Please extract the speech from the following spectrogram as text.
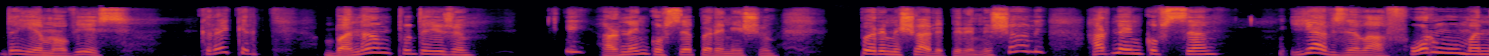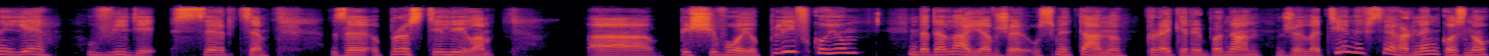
Даємо весь крекер, банан туди же і гарненько все перемішуємо. Перемішали, перемішали, гарненько все. Я взяла форму, у мене є в віді серця, простіліла а, пищевою плівкою, додала я вже у сметану крекери, банан, желатин і все гарненько знов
